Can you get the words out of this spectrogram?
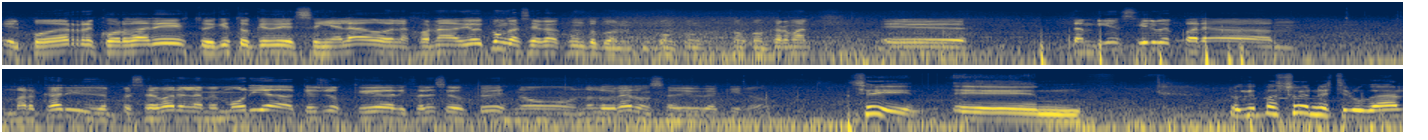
el poder recordar esto y que esto quede señalado en la jornada de hoy, póngase acá junto con, con, Germán, eh, también sirve para marcar y preservar en la memoria a aquellos que a diferencia de ustedes no, no lograron salir de aquí, ¿no? Sí, eh, lo que pasó en este lugar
